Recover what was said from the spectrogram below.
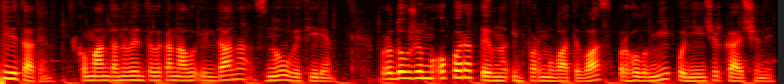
Раді вітати! Команда новин телеканалу Ільдана знову в ефірі. Продовжуємо оперативно інформувати вас про головні події Черкащини.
